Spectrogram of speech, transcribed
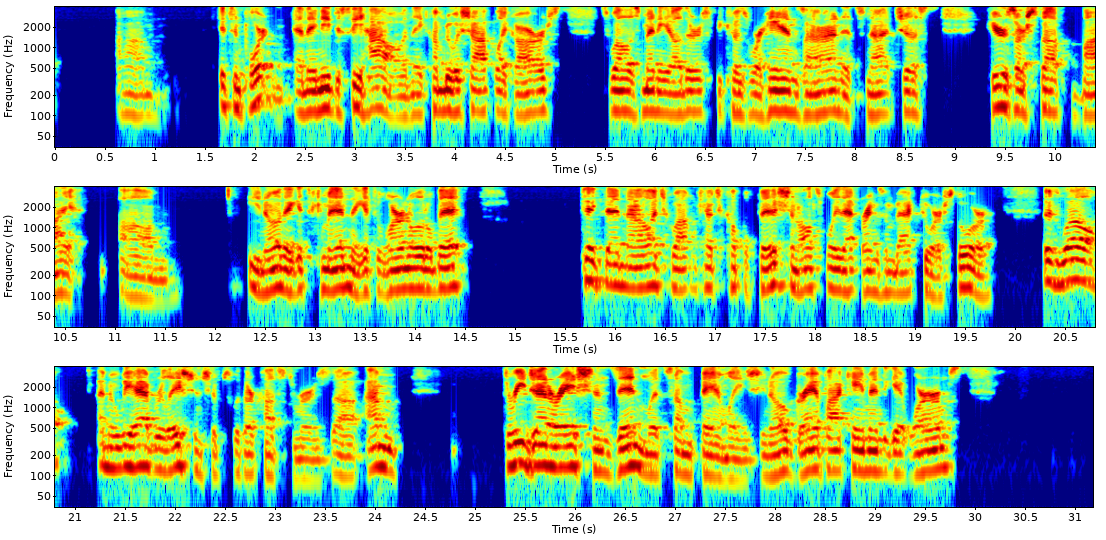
um, it's important and they need to see how. And they come to a shop like ours, as well as many others, because we're hands on. It's not just, here's our stuff, buy it. Um, you know, they get to come in, they get to learn a little bit, take that knowledge, go out and catch a couple fish, and ultimately that brings them back to our store. As well, I mean, we have relationships with our customers. Uh, I'm three generations in with some families. You know, grandpa came in to get worms,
